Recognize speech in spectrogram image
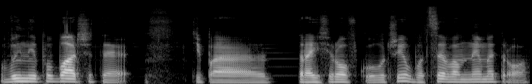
ви не побачите, типа, трейсіровку лучів, бо це вам не метро.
